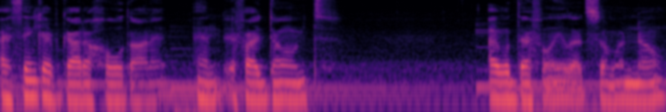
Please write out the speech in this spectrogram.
I think I've got a hold on it. And if I don't, I will definitely let someone know.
